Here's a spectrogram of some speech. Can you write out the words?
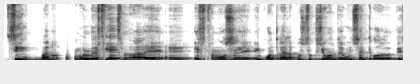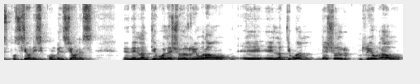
Sí, bueno, como lo decías, eh, eh, estamos eh, en contra de la construcción de un centro de exposiciones y convenciones en el antiguo lecho del río Bravo. el antiguo lecho del río Bravo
